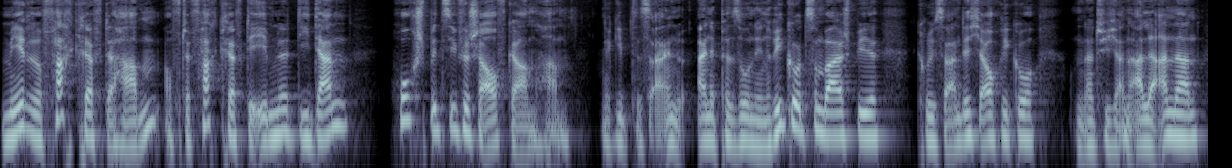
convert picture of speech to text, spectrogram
mehrere Fachkräfte haben, auf der Fachkräfteebene, die dann hochspezifische Aufgaben haben. Da gibt es ein, eine Person, den Rico zum Beispiel, Grüße an dich auch, Rico, und natürlich an alle anderen,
